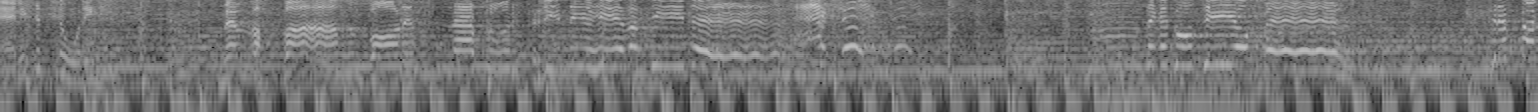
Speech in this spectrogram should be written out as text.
Är lite snorig. Men vad fan, barnens näsor rinner ju hela tiden. Mm, tänk att gå till jobbet, träffa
